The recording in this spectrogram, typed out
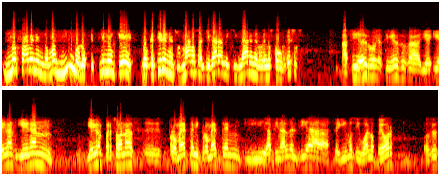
no saben en lo más mínimo lo que tienen que, lo que tienen en sus manos al llegar a legislar en, los congresos. Así es, Roy, así es, o sea, llegan, llegan, llegan personas, eh, prometen y prometen y al final del día seguimos igual o peor. Entonces,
